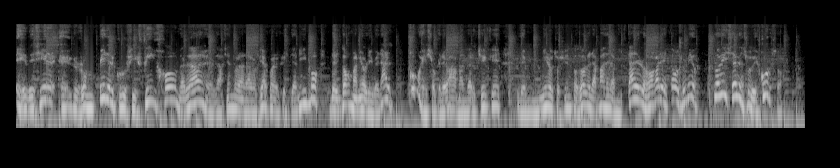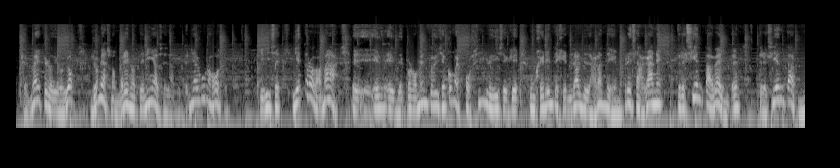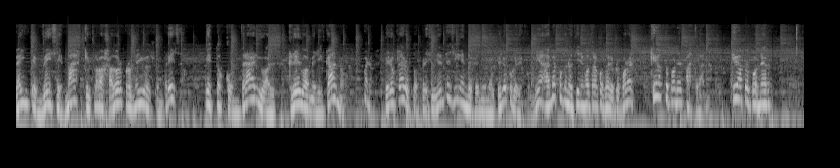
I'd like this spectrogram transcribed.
es decir, eh, romper el crucifijo, ¿verdad? Eh, haciendo la analogía con el cristianismo del dogma neoliberal. ¿Cómo es eso que le vas a mandar cheque de 1.800 dólares a más de la mitad de los hogares de Estados Unidos? Lo dice él en su discurso no es que lo digo yo, yo me asombré, no tenía ese dato, tenía algunos otros. Y dice, y esto no va más. Eh, eh, él, por momento dice, ¿cómo es posible? Dice que un gerente general de las grandes empresas gane 320, 320 veces más que el trabajador promedio de su empresa. Esto es contrario al credo americano. Bueno, pero claro, estos presidentes siguen defendiendo al credo porque les conviene. Además porque no tienen otra cosa que proponer. ¿Qué va a proponer Pastrana? ¿Qué va a proponer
